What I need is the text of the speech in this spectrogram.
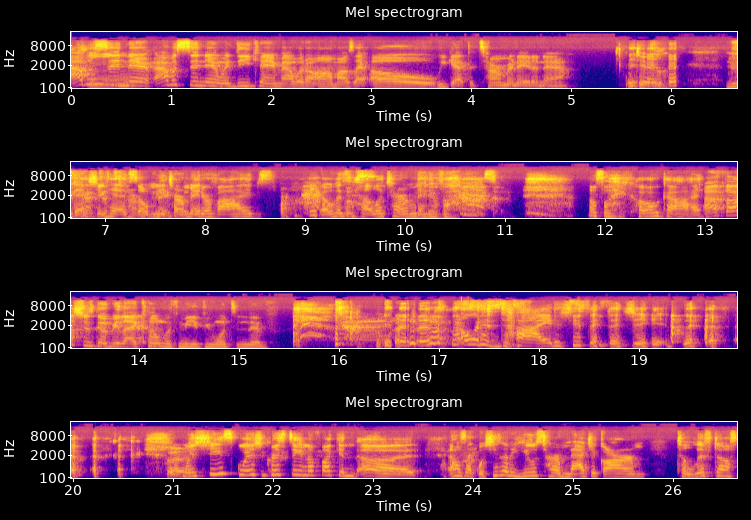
I was Mm. sitting there. I was sitting there when D came out with her arm. I was like, oh, we got the Terminator now. dude That got shit the had so many Terminator vibes. That was hella Terminator vibes. I was like, oh God. I thought she was gonna be like, "Come with me if you want to live." I would have died if she said that shit. When she squished Christina fucking uh and I was like, well, she's gonna use her magic arm to lift off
